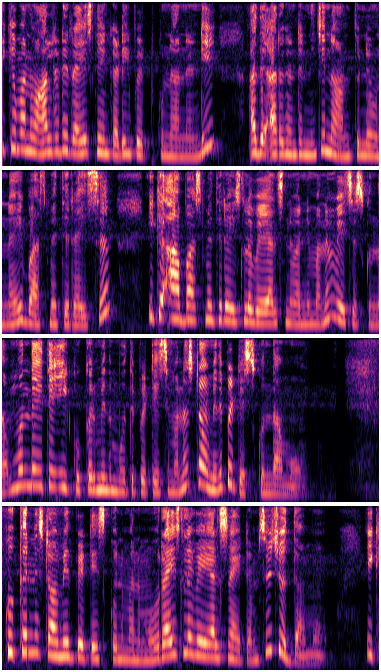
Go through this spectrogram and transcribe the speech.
ఇక మనం ఆల్రెడీ రైస్ నేను కడిగి పెట్టుకున్నానండి. అది అరగంట నుంచి నానుతూనే ఉన్నాయి బాస్మతి రైస్. ఇక ఆ బాస్మతి రైస్లో వేయాల్సినవన్నీ మనం వేసేసుకుందాం. ముందైతే ఈ కుక్కర్ మీద మూత పెట్టేసి మనం స్టవ్ మీద పెట్టేసుకుందాము. కుక్కర్ని స్టవ్ మీద పెట్టేసుకొని మనము రైస్లో వేయాల్సిన ఐటమ్స్ చూద్దాము. ఇక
